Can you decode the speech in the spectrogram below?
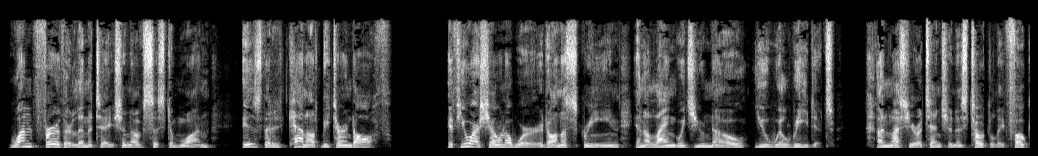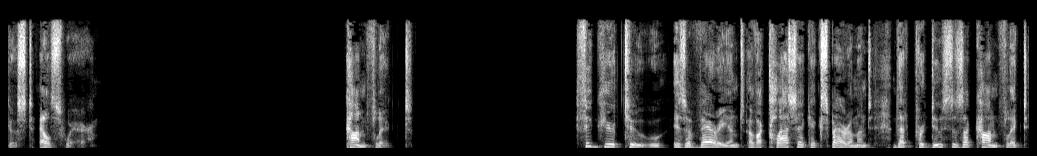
One further limitation of System 1 is that it cannot be turned off. If you are shown a word on a screen in a language you know, you will read it, unless your attention is totally focused elsewhere. Conflict Figure 2 is a variant of a classic experiment that produces a conflict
